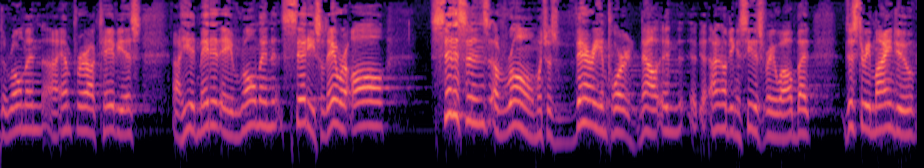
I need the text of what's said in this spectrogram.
the Roman uh, Emperor Octavius, uh, he had made it a Roman city. So they were all citizens of Rome, which was very important. Now, in, I don't know if you can see this very well, but just to remind you,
